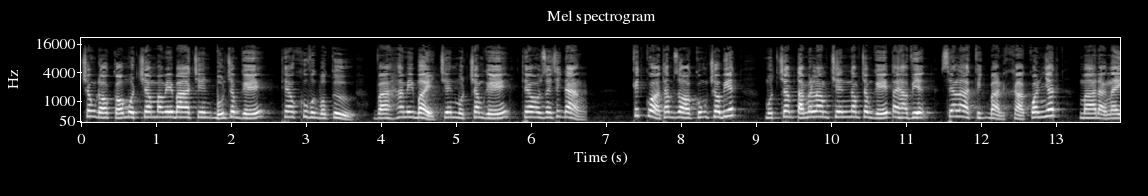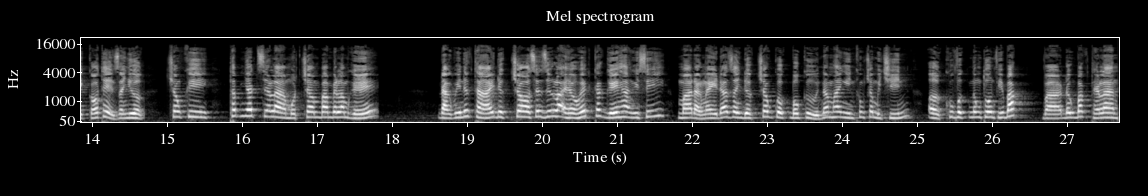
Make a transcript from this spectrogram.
trong đó có 133 trên 400 ghế theo khu vực bầu cử và 27 trên 100 ghế theo danh sách đảng. Kết quả thăm dò cũng cho biết 185 trên 500 ghế tại Hạ viện sẽ là kịch bản khả quan nhất mà đảng này có thể giành được, trong khi thấp nhất sẽ là 135 ghế. Đảng viên nước Thái được cho sẽ giữ lại hầu hết các ghế hạ nghị sĩ mà đảng này đã giành được trong cuộc bầu cử năm 2019 ở khu vực nông thôn phía Bắc và Đông Bắc Thái Lan.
